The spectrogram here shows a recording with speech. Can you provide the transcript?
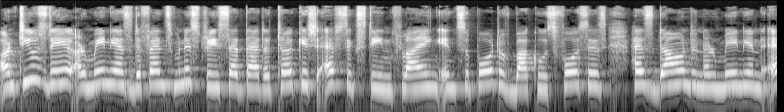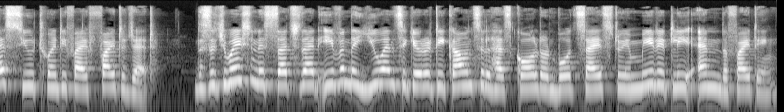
On Tuesday, Armenia's defense ministry said that a Turkish F 16 flying in support of Baku's forces has downed an Armenian Su 25 fighter jet. The situation is such that even the UN Security Council has called on both sides to immediately end the fighting.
